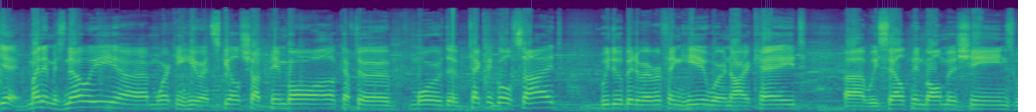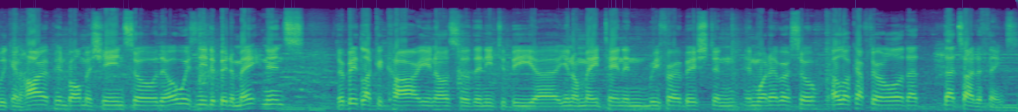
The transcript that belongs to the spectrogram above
Yeah, my name is Noe. Uh, I'm working here at Skillshot Pinball. I look after more of the technical side. We do a bit of everything here. We're an arcade. Uh, we sell pinball machines. We can hire pinball machines. So they always need a bit of maintenance. They're a bit like a car, you know, so they need to be, uh, you know, maintained and refurbished and, and whatever. So I look after all of that, that side of things.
